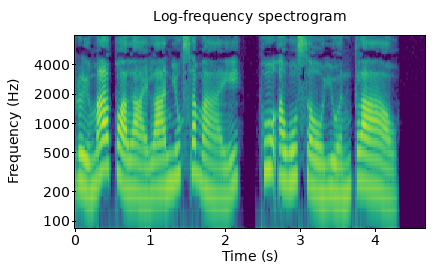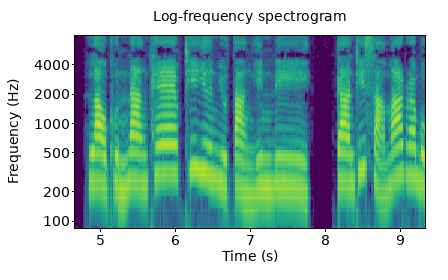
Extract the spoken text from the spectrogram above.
หรือมากกว่าหลายล้านยุคสมัย ผู้อาวุโสหยวนกล่าว เหล่าขุนนางเทพที่ยืนอยู่ต่างยินดี การที่สามารถระบุ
